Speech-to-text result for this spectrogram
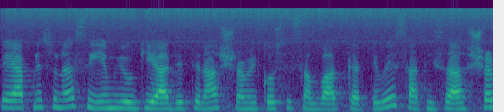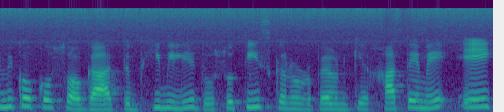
तो आपने सुना सीएम योगी आदित्यनाथ श्रमिकों से संवाद करते हुए, साथ ही साथ श्रमिकों को सौगात भी मिली 230 करोड़ रुपए उनके खाते में, एक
